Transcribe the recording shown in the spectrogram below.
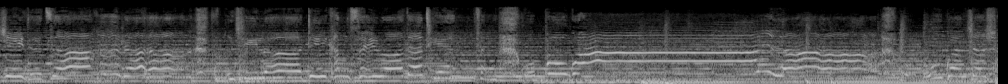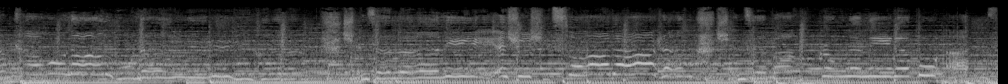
己的责任，放弃了抵抗脆弱的天分，我不管了，我不管这伤口能不能愈合，选择了你，也许是错的人，选择包容了你的不安分，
